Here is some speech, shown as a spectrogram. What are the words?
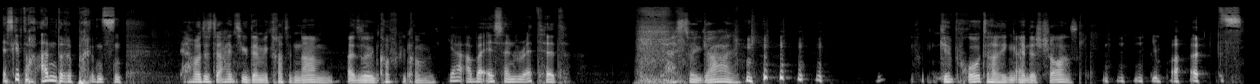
es gibt auch andere Prinzen. Ja, aber das ist der Einzige, der mir gerade den Namen, also in den Kopf gekommen ist. Ja, aber er ist ein Redhead. Ja, ist doch egal. Gib Rothaarigen eine Chance. Niemals.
